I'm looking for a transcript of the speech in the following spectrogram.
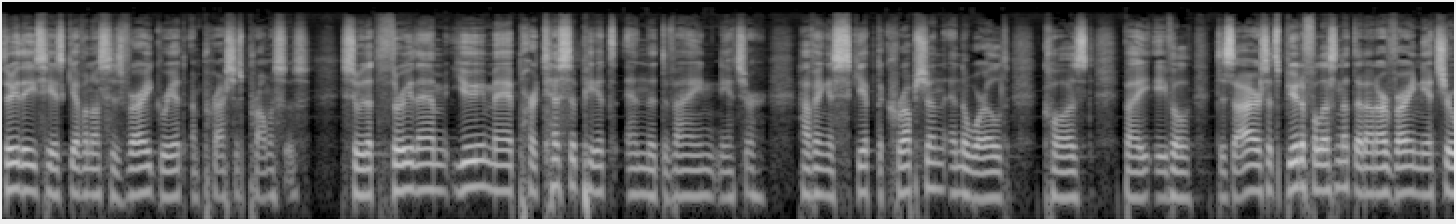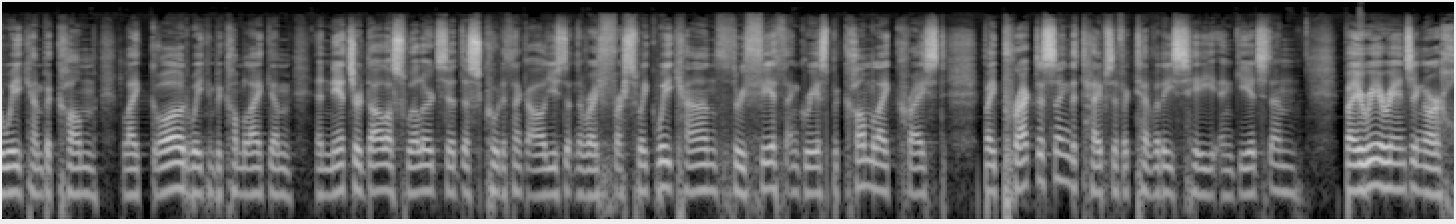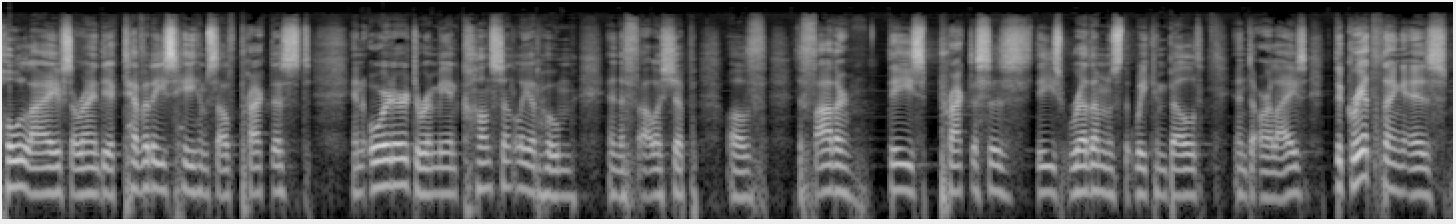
Through these, He has given us His very great and precious promises, so that through them you may participate in the divine nature, having escaped the corruption in the world caused by evil desires. It's beautiful, isn't it, that in our very nature we can become like God, we can become like Him in nature. Dallas Willard said this quote, I think I'll used it in the very first week. We can, through faith and grace, become like Christ by practicing the types of activities He engaged in, by rearranging our whole lives around the activities He Himself practiced in order to remain constantly at home in the fellowship of the Father these practices, these rhythms that we can build into our lives. The great thing is,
